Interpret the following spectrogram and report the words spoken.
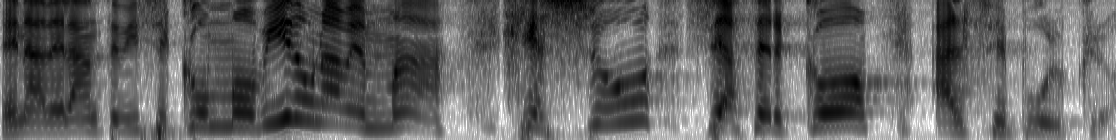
en adelante dice, conmovido una vez más, Jesús se acercó al sepulcro.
